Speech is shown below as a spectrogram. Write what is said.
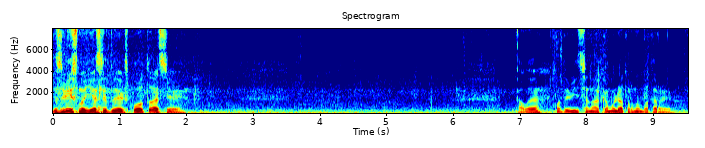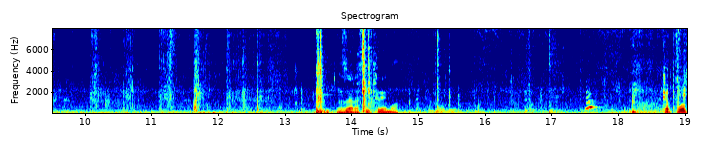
Звісно, є сліди експлуатації. Але подивіться на акумуляторну батарею. Зараз відкриємо капот.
